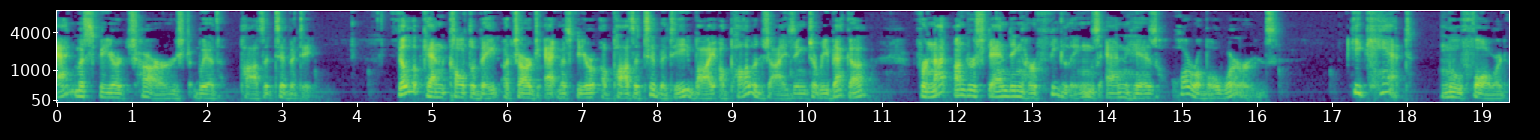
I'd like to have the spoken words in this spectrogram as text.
atmosphere charged with positivity. Philip can cultivate a charged atmosphere of positivity by apologizing to Rebecca for not understanding her feelings and his horrible words. He can't move forward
